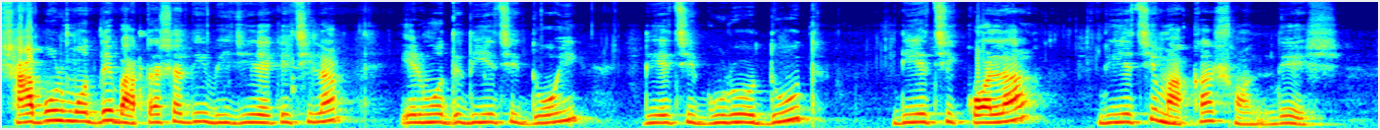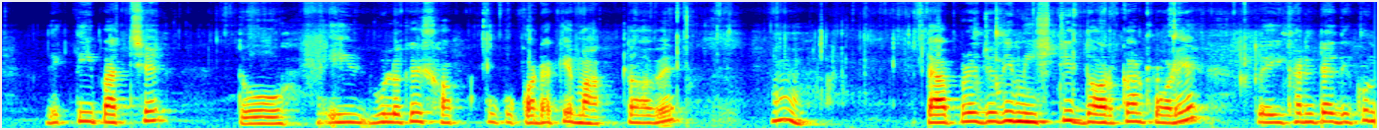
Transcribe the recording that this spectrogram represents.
সাবুর মধ্যে বাতাসা দিয়ে ভিজিয়ে রেখেছিলাম। এর মধ্যে দিয়েছি দই, দিয়েছি গুঁড়ো দুধ, দিয়েছি কলা, দিয়েছি মাখা সন্দেশ। দেখতেই পাচ্ছেন? তো এইগুলোকে সব কটাকে মাখতে হবে। হুম। তারপরে যদি মিষ্টির দরকার পড়ে তো এইখানটায় দেখুন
